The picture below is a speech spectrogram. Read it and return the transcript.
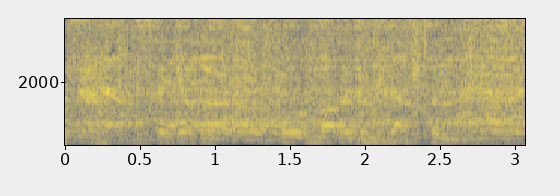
Put your hands together for another contestant.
